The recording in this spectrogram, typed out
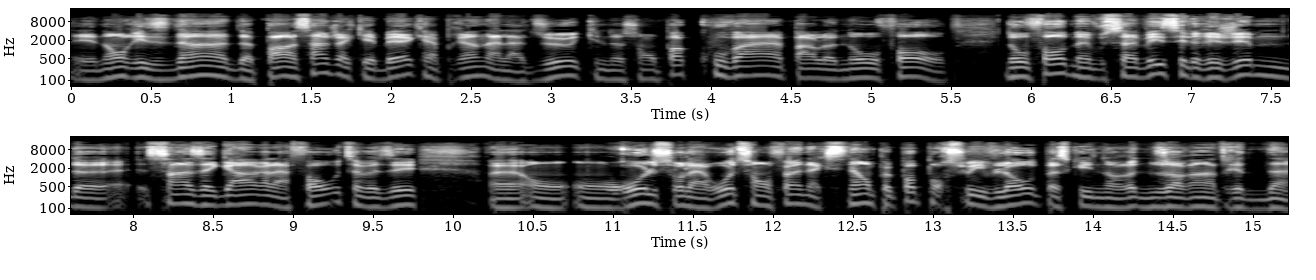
et non-résidents de passage à Québec apprennent à la dure qu'ils ne sont pas couverts par le no-fault. No-fault, mais vous savez, c'est le régime de sans égard à la faute. Ça veut dire euh, on, on, roule sur la route. Si on fait un accident, on peut pas poursuivre l'autre parce qu'il nous a rentré dedans.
